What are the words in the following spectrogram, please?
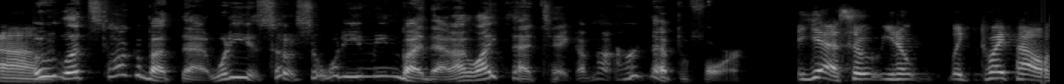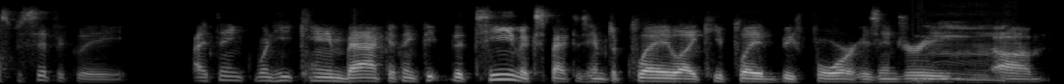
Um, Ooh, let's talk about that. What do you so so? What do you mean by that? I like that take. I've not heard that before. Yeah, so you know, like Dwight Powell specifically, I think when he came back, I think the team expected him to play like he played before his injury, mm. um,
